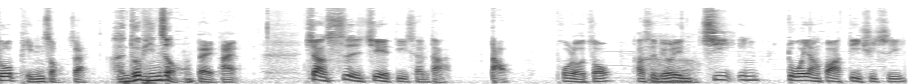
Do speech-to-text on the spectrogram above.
多品种在，很多品种，对，来像世界第三大岛。婆罗洲，它是榴莲基因多样化地区之一，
